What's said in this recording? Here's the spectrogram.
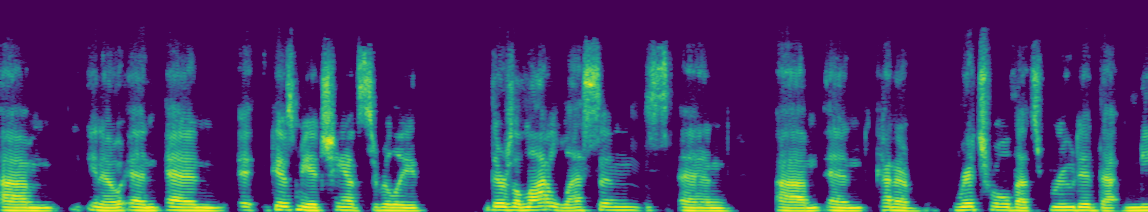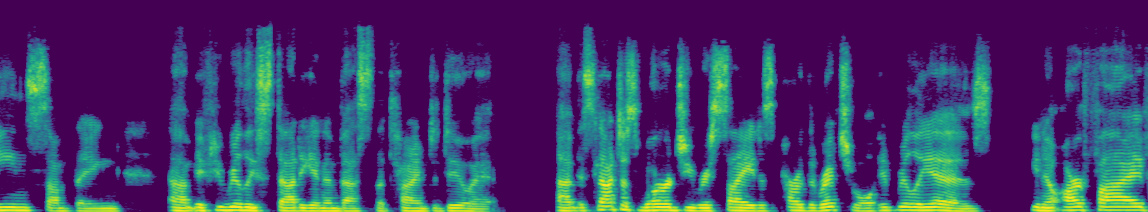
Um, you know, and and it gives me a chance to really there's a lot of lessons and um, and kind of ritual that's rooted that means something um, if you really study and invest the time to do it. Um, it's not just words you recite as part of the ritual. It really is. You know, our five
